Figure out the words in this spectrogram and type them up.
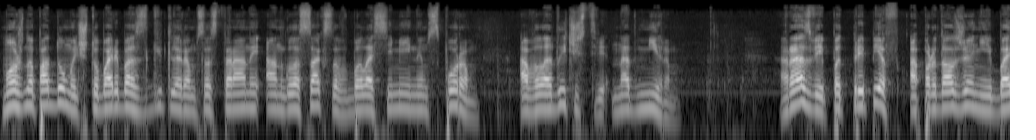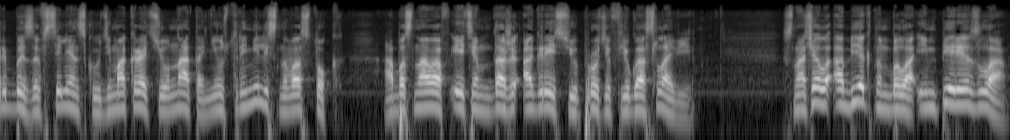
можно подумать, что борьба с Гитлером со стороны англосаксов была семейным спором о владычестве над миром. Разве под припев о продолжении борьбы за вселенскую демократию НАТО не устремились на восток, обосновав этим даже агрессию против Югославии? Сначала объектом была империя зла.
